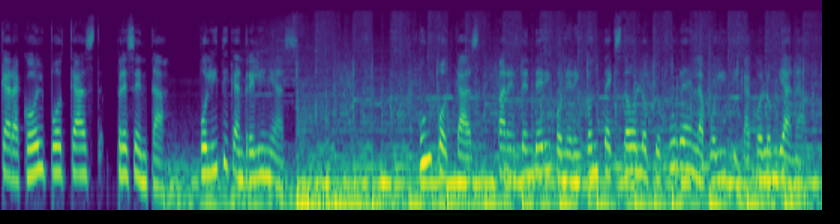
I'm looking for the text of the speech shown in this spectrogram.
Caracol Podcast presenta Política entre líneas. Un podcast para entender y poner en contexto lo que ocurre en la política colombiana.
